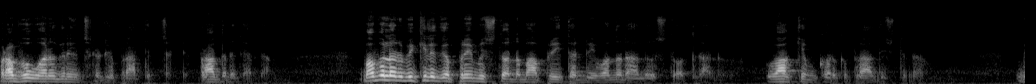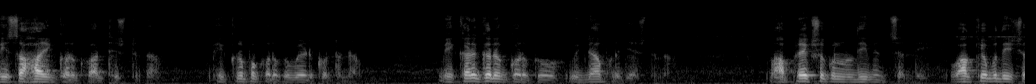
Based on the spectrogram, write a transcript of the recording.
ప్రభువు అనుగ్రహించినట్లు ప్రార్థించండి. ప్రార్థన చేద్దాం. మమ్మలను మిక్కిలిగా ప్రేమిస్తున్న మా ప్రీతండ్రి వందనాలు స్తోత్రాలు. వాక్యం కొరకు ప్రార్థిస్తున్నాం. మీ సహాయం కొరకు అర్థిస్తున్నాం. మీ కృప కొరకు వేడుకుంటున్నాం. మీ కనికరం కొరకు విజ్ఞాపన చేస్తున్నాం. మా ప్రేక్షకులను దీవించండి. వాక్యోపదేశ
